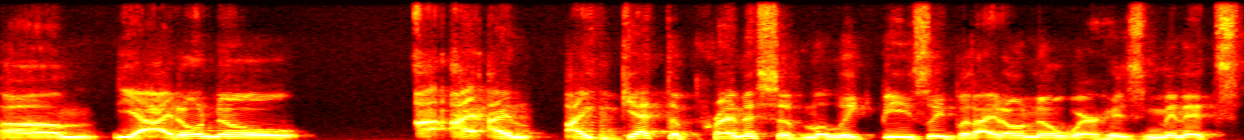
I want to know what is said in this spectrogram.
Um, yeah, I don't know I, I I get the premise of Malik Beasley, but I don't know where his minutes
